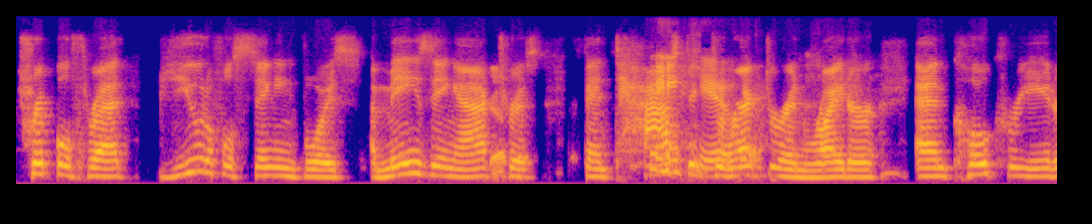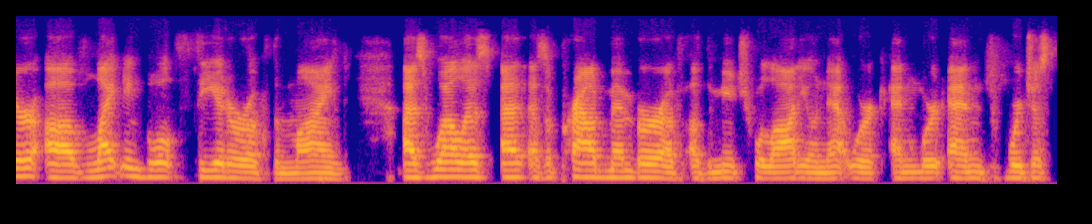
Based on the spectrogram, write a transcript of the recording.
triple threat, beautiful singing voice, amazing actress, fantastic director and writer, and co-creator of Lightning Bolt Theater of the Mind, as well as as a proud member of, of the Mutual Audio Network. And we're and we're just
